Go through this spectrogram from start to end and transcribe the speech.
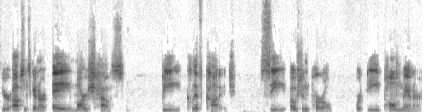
Your options again are A. Marsh House, B. Cliff Cottage, C. Ocean Pearl, or D. Palm Manor.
